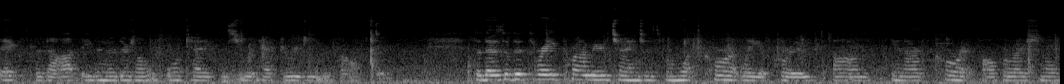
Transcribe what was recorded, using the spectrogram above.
expedite, even though there's only four cases, you wouldn't have to review as often. So those are the three primary changes from what's currently approved um, in our current operational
